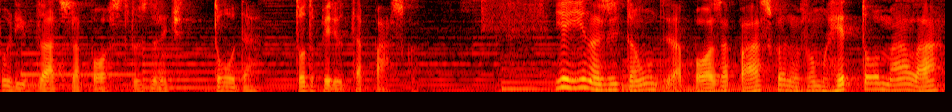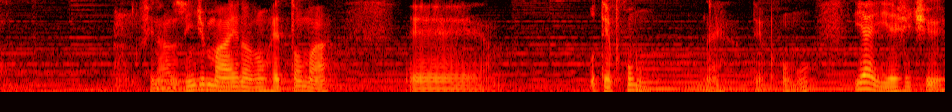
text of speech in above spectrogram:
o livro dos Atos Apóstolos durante toda, todo o período da Páscoa. E aí nós então, após a Páscoa, nós vamos retomar lá, finalzinho de maio, nós vamos retomar é, o tempo comum, né? O tempo comum. E aí a gente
